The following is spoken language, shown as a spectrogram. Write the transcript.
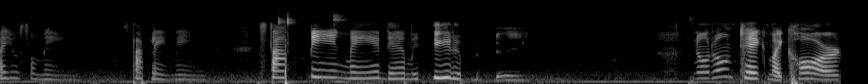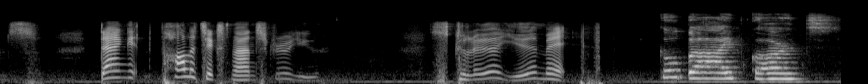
Why you so mean? Stop playing mean. Stop being mad. Damn it. No, don't take my cards. Dang it, politics man. Screw you. Screw you, mate. Goodbye, cards.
